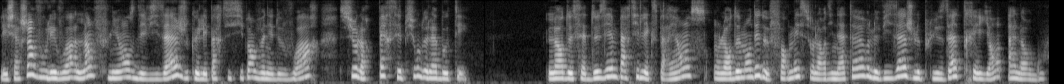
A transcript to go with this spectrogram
Les chercheurs voulaient voir l'influence des visages que les participants venaient de voir sur leur perception de la beauté. Lors de cette deuxième partie de l'expérience, on leur demandait de former sur l'ordinateur le visage le plus attrayant à leur goût.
